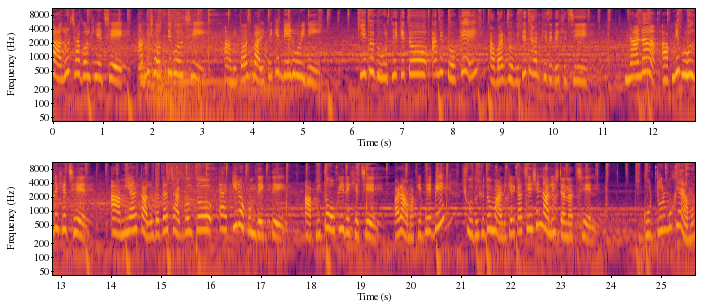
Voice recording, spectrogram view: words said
কালুর ছাগল খেয়েছে, আমি সত্যি বলছি, আমি তো আজ বাড়ি থেকে বের হইনি। কিন্তু দূর থেকে তো আমি তোকেই আমার জমিতে ধান খেতে দেখেছি। না না, আপনি ভুল দেখেছেন। আমি আর কালু দাদার ছাগল তো একই রকম দেখতে। আপনি তো ওকেই দেখেছেন, আর আমাকে ভেবে শুধু শুধু মালিকের কাছে এসে নালিশ জানাচ্ছেন। গুড্ডুর মুখে এমন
